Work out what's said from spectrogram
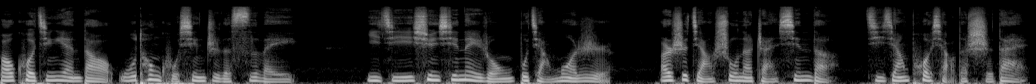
包括经验到无痛苦性质的思维，以及讯息内容不讲末日，而是讲述那崭新的、即将破晓的时代。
